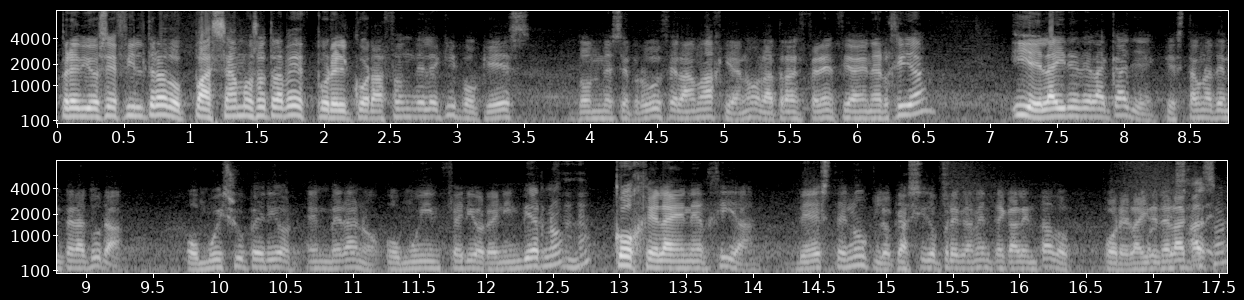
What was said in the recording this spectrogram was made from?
Previo ese filtrado, pasamos otra vez por el corazón del equipo, que es donde se produce la magia, ¿no? La transferencia de energía. Y el aire de la calle, que está a una temperatura o muy superior en verano o muy inferior en invierno, coge la energía de este núcleo que ha sido previamente calentado por el aire de la casa,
